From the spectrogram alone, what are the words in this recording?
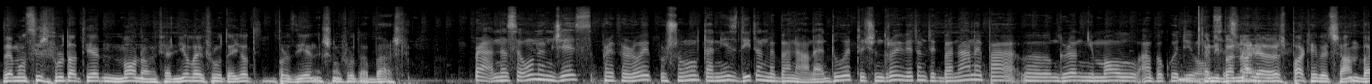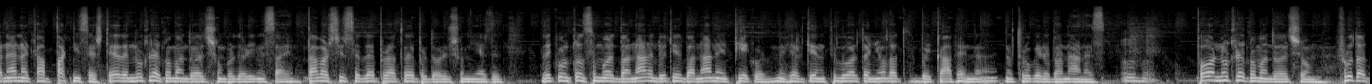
Dhe mundësisht fruta të jetë mono, me fjalë një lloj frute, jo të përzihen shumë fruta bashkë. Pra, nëse unë në mëngjes preferoj për shembull ta nis ditën me banane, duhet të qëndroj vetëm tek banane pa uh, ngrënë një mollë apo ku e di unë. Tani banana është pak e veçantë, banana ka pak niseshte dhe nuk rekomandohet shumë përdorimi i saj. Pavarësisht se dhe për atë e përdorin shumë njerëzit Dhe kur konsumohet banane, duhet të jetë banane e pjekur, me fjalë të kenë filluar njollat bojë kafe në në trupin e bananës. Mm -hmm. Por nuk rekomandohet shumë. Frutat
